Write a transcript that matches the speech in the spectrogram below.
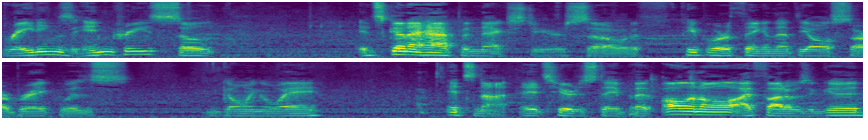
ratings increase, so it's gonna happen next year. So if people are thinking that the All Star Break was going away, it's not. It's here to stay. But all in all, I thought it was a good.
